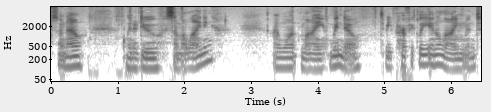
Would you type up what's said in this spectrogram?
So now I'm going to do some aligning. I want my window to be perfectly in alignment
